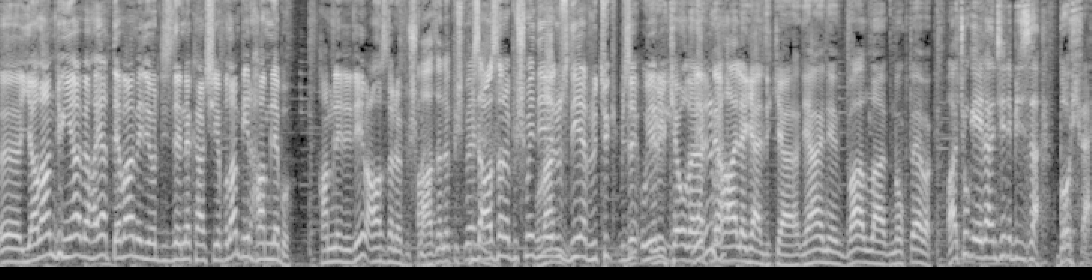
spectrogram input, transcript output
Ee, Yalan Dünya ve Hayat Devam Ediyor dizilerine karşı yapılan bir hamle bu. Hamle dediğim ağızdan öpüşme. Ağızdan öpüşme. Biz ağızdan öpüşme diyoruz diye Rütük bize uyarı Ülke olarak ne mi? hale geldik ya. Yani vallahi noktaya bak. Ay çok eğlenceli bir dizi. Boş ver.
